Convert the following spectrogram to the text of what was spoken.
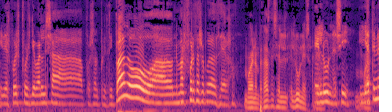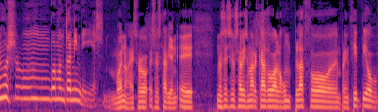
y después pues llevarles a, pues al Principado o a donde más fuerza se pueda hacer. Bueno, empezaste el, lunes, creo. El lunes, sí. Y ya tenemos un buen montón de indies. Bueno, eso, eso está bien. Eh, no sé si os habéis marcado algún plazo en principio.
